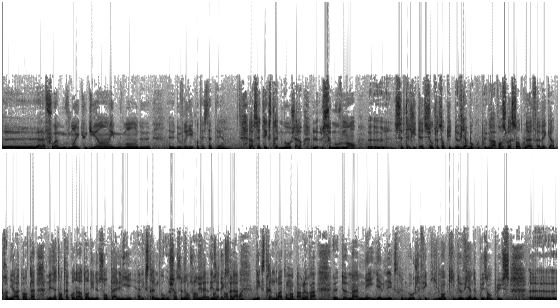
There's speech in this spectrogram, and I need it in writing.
euh, à la fois mouvement étudiant et mouvement d'ouvriers contestataires. Alors cette extrême gauche, alors ce mouvement, cette agitation de 68 devient beaucoup plus grave en 69 avec un premier attentat. Les attentats qu'on a entendus ne sont pas liés à l'extrême gauche, hein. ce sont en fait des attentats d'extrême droite, on en parlera euh, demain, mais il y a une extrême gauche effectivement qui devient de plus en plus euh,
